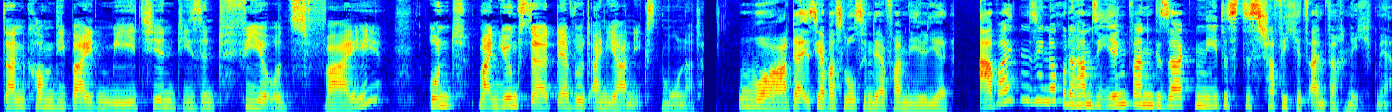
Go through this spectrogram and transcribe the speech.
Dann kommen die beiden Mädchen, die sind vier und zwei. Und mein jüngster, der wird ein Jahr nächsten Monat. Boah, da ist ja was los in der Familie. Arbeiten Sie noch oder haben Sie irgendwann gesagt, nee, das, das schaffe ich jetzt einfach nicht mehr?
